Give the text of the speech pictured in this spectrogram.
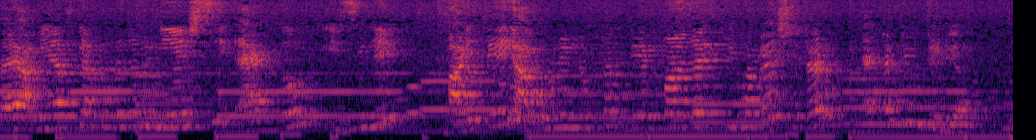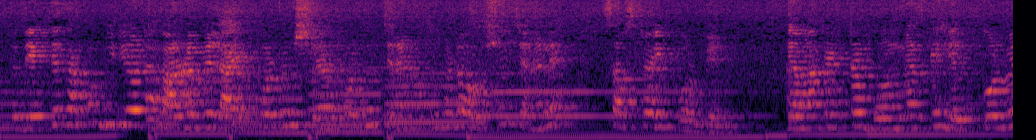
তাই আমি আজকে আপনাদের জন্য নিয়ে এসেছি একদম ইজিলি বাড়িতেই আগমনের লুকটা ক্রিয়েট করা যায় কীভাবে সেটার একটা টিউটোরিয়াল তো দেখতে থাকুন ভিডিওটা, ভালো লাগলে লাইক করবেন শেয়ার করবেন চ্যানেল নতুন হলে অবশ্যই চ্যানেলে সাবস্ক্রাইব করবেন। আমাকে একটা বোন আজকে হেল্প করবে,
